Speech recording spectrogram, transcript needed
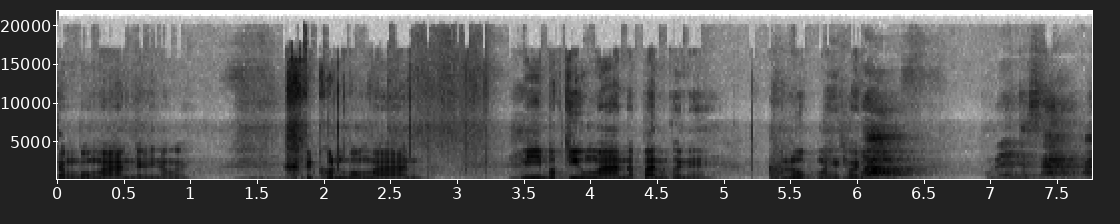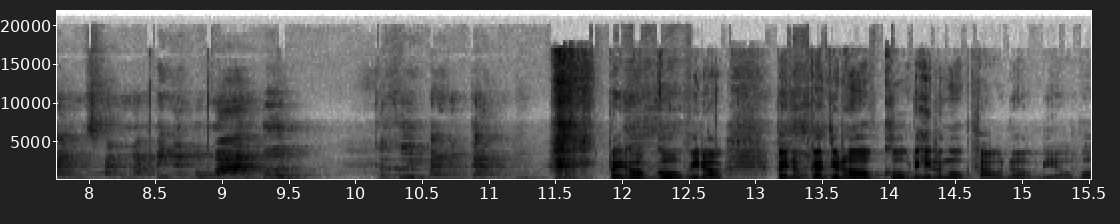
ตั้งบ่มานได้อพี่น้องเอ้ย เป็นคนบ่มาน มีบ่กิ้วมานนะปั้นข่อยแหน่ลกมาให้ข่อยแหน่ว้าวผู้ใดก็สร้างไปน้ำชันน่ะเป็นอันประมาณเบิดก็เคยไปน้ำกันอยู่ไปหอบโคกพี่น้องไปน้ำกันจนหอบโคกได้เฮ็ดละโงกเฒ่าดอกเดียวบ่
